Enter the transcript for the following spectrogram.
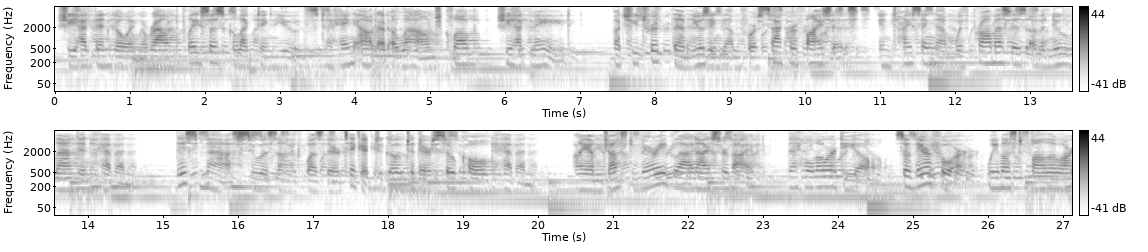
She had been going around places collecting youths to hang out at a lounge club she had made. But she tricked them using them for sacrifices, enticing them with promises of a new land in heaven. This mass suicide was their ticket to go to their so-called heaven. I am just very glad I survived the whole ordeal. So therefore, we must follow our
